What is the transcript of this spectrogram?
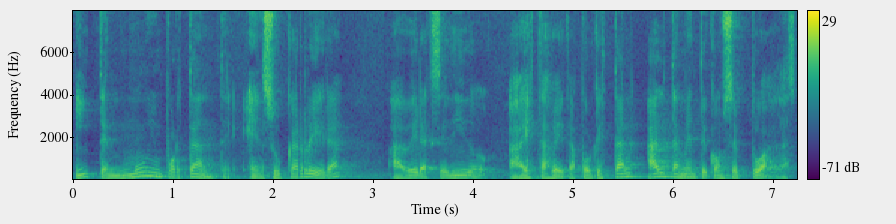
ítem muy importante en su carrera haber accedido a estas becas porque están altamente conceptuadas.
